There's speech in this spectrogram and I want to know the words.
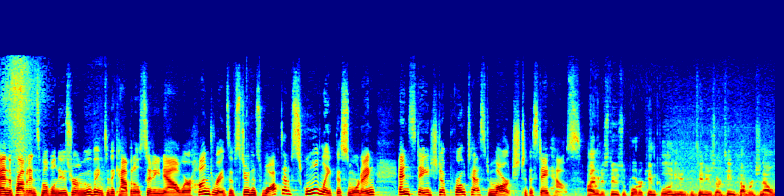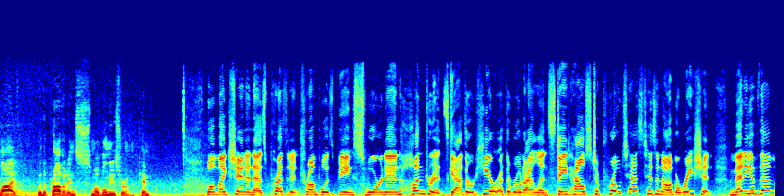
And the Providence Mobile Newsroom moving to the capital city now, where hundreds of students walked out of school late this morning and staged a protest march to the State House. Eyewitness News reporter Kim Kalunian continues our team coverage now live with the Providence Mobile Newsroom. Kim? Well, Mike Shannon, as President Trump was being sworn in, hundreds gathered here at the Rhode Island State House to protest his inauguration. Many of them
